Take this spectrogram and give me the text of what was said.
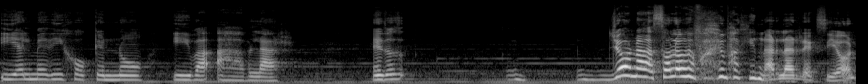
y él me dijo que no iba a hablar. Entonces, yo solo me puedo imaginar la reacción.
